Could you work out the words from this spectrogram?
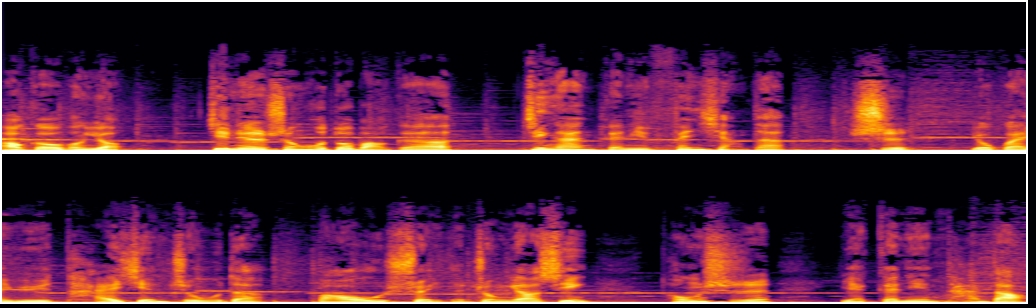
好，各位朋友，今天的生活多宝格，静安跟您分享的是有关于苔藓植物的保水的重要性，同时也跟您谈到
